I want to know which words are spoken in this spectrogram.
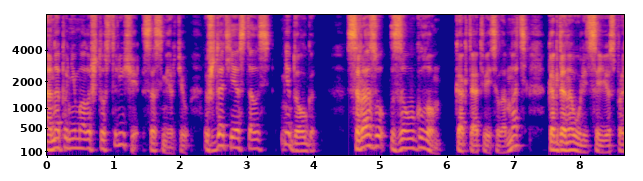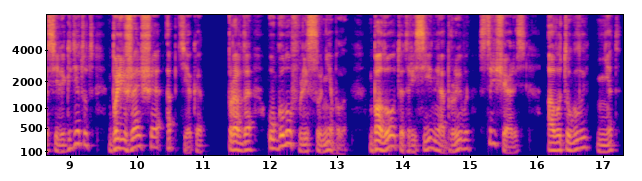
она понимала, что встречи со смертью ждать ей осталось недолго. «Сразу за углом», – как-то ответила мать, когда на улице ее спросили, где тут ближайшая аптека. Правда, углов в лесу не было. Болота, трясины, обрывы встречались, а вот углы нет.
